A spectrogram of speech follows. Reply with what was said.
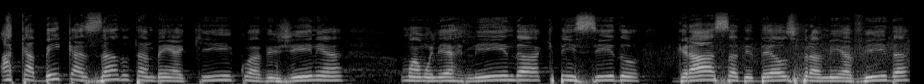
acabei casando também aqui com a Virgínia, uma mulher linda, que tem sido graça de Deus para minha vida.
